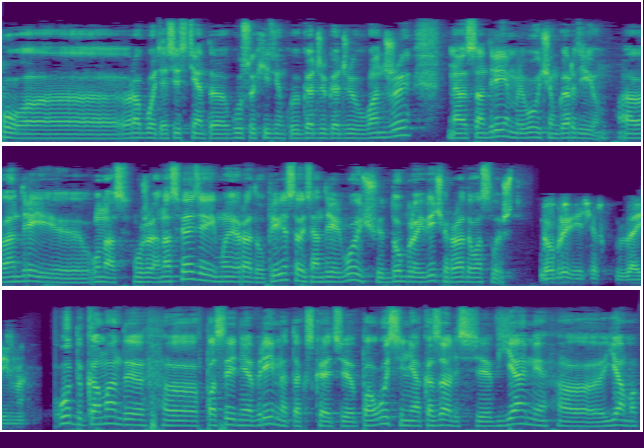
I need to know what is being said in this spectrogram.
по э, работе ассистента Гусу Хидинку и Гаджи Гаджи Ванжи э, с Андреем Львовичем Гордиевым. Э, Андрей у нас уже на связи, и мы рады приветствовать. Андрей Львович, добрый вечер, рады вас слышать. Добрый вечер, взаимно. Обе команды э, в последнее время, так сказать, по осени оказались в яме. Э, яма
